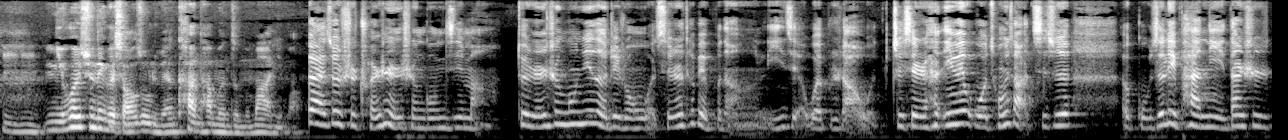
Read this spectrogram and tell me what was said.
嗯嗯，你会去那个小组里面看他们怎么骂你吗？对，就是纯人身攻击嘛。对人身攻击的这种，我其实特别不能理解。我也不知道我这些人，因为我从小其实，呃，骨子里叛逆，但是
